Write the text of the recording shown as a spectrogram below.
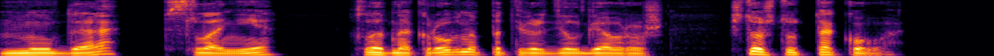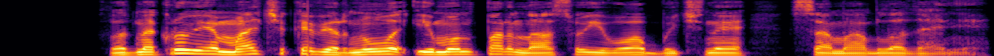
«Ну да, в слоне», — хладнокровно подтвердил Гаврош. «Что ж тут такого?» Хладнокровие мальчика вернуло и Монпарнасу его обычное самообладание.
